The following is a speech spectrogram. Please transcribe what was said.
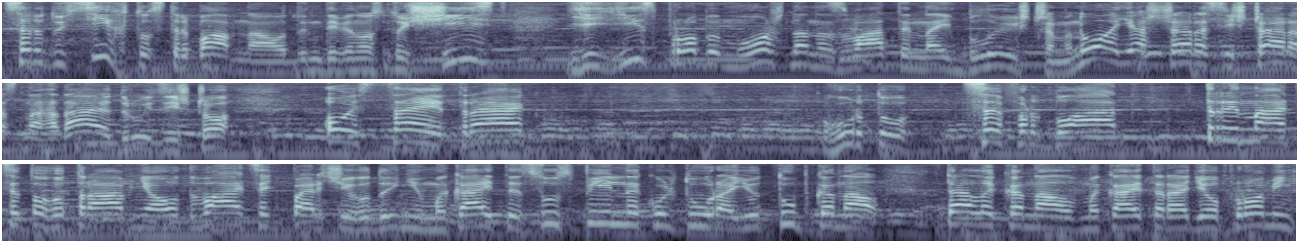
серед усіх, хто стрибав на 1,96, її спроби можна назвати найближчими. Ну а я ще раз і ще раз нагадаю, друзі, що ось цей трек гурту Циферблат 13 травня о 21 годині. Вмикайте Суспільне культура, Ютуб канал, телеканал. Вмикайте Радіо Промінь.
